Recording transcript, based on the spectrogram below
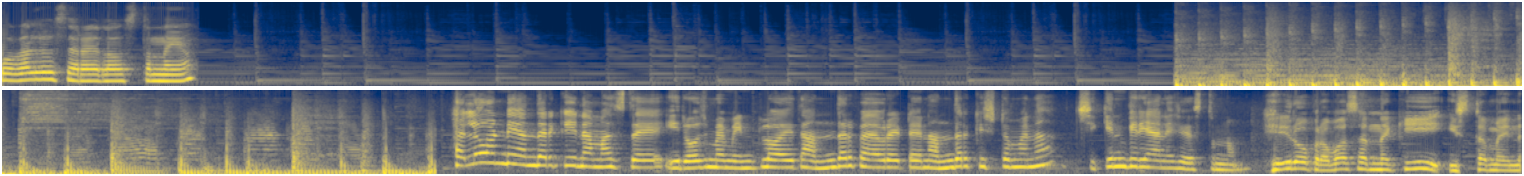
పొగలు చూసారా ఎలా వస్తున్నాయో? హలో అండి అందరికీ నమస్తే. ఈరోజు మేము ఇంట్లో అయితే అందరి ఫేవరెట్ అయిన అందరికి ఇష్టమైన చికెన్ బిర్యానీ చేస్తున్నాం. హీరో ప్రభాస్ అన్నకి ఇష్టమైన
